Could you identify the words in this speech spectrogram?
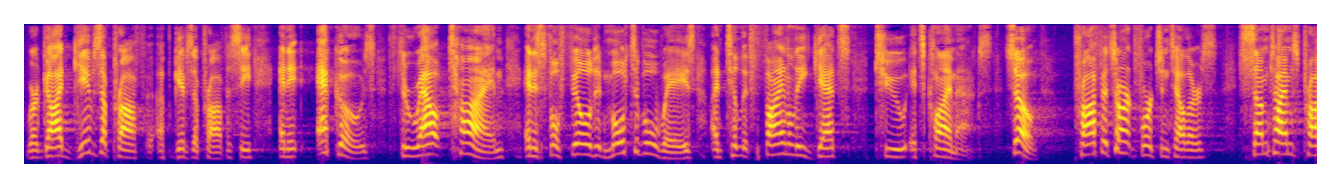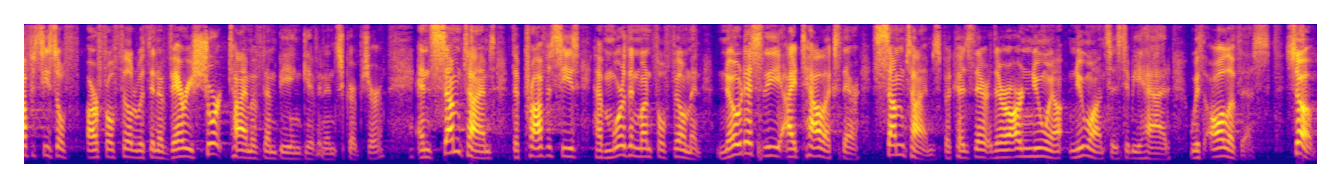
where God gives a, prof- uh, gives a prophecy and it echoes throughout time and is fulfilled in multiple ways until it finally gets to its climax. So, prophets aren't fortune tellers, Sometimes prophecies are fulfilled within a very short time of them being given in Scripture, and sometimes the prophecies have more than one fulfillment. Notice the italics there, sometimes, because there, there are nuances to be had with all of this. So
